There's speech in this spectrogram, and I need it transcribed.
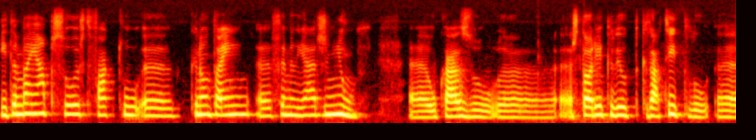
e também há pessoas de facto que não têm familiares nenhums. Uh, o caso, uh, a história que, deu, que dá título a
